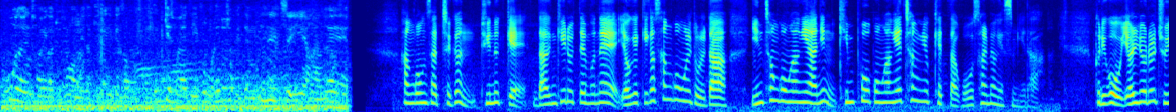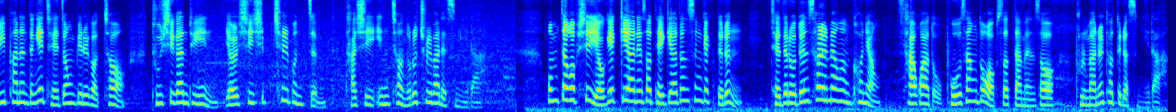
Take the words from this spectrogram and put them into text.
그거는 저희가 죄송합니다. 기장님께서 늦게 저희한테 입금을 해주셨기 때문에 일찍 이해 안 네. 항공사 측은 뒤늦게 난기류 때문에 여객기가 상공을 돌다 인천공항이 아닌 김포공항에 착륙했다고 설명했습니다. 그리고 연료를 주입하는 등의 재정비를 거쳐 2시간 뒤인 10시 17분쯤 다시 인천으로 출발했습니다. 꼼짝없이 여객기 안에서 대기하던 승객들은 제대로 된 설명은커녕 사과도 보상도 없었다면서 불만을 터뜨렸습니다.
